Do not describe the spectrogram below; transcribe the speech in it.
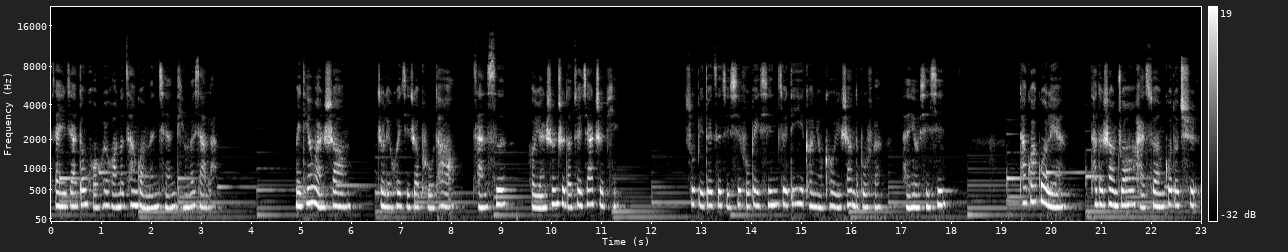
在一家灯火辉煌的餐馆门前停了下来。每天晚上，这里汇集着葡萄、蚕丝和原生质的最佳制品。苏比对自己西服背心最低一颗纽扣以上的部分很有信心。他刮过脸，他的上装还算过得去。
